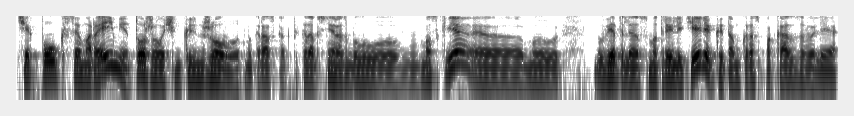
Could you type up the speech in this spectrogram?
Чек-паук Сэма Рэйми тоже очень кринжовый. Вот мы как раз как-то, когда последний раз был в Москве, мы у Ветеля смотрели телек, и там как раз показывали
